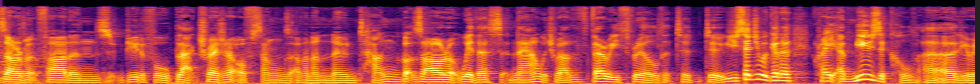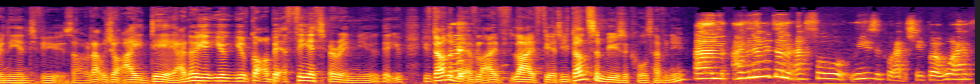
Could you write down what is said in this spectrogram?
Zara McFarlane's beautiful Black Treasure of Songs of an Unknown Tongue. We've got Zara with us now, which we're very thrilled to do. You said you were going to create a musical uh, earlier in the interview, Zara. That was your idea. I know you, you, have got a bit of theatre in you. That you you've done a bit of live live theatre. You've done some musicals, haven't you? Um, I've never done a full musical actually, but what I've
